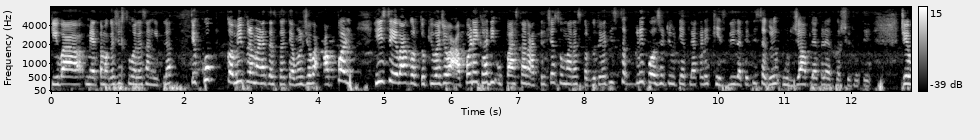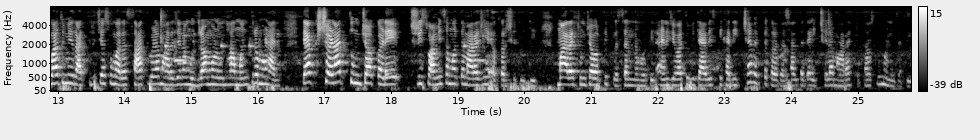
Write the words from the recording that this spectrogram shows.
किंवा मी आता मगाशीच तुम्हाला सांगितलं ते खूप कमी प्रमाणात असतं त्यामुळे जेव्हा आपण ही सेवा करतो किंवा जेव्हा आपण एखादी उपासना रात्रीच्या सुमारास करतो तेव्हा ती सगळी पॉझिटिव्हिटी आपल्याकडे खेचली जाते. ती सगळी ऊर्जा आपल्याकडे आकर्षित होते. जेव्हा तुम्ही रात्रीच्या सुमारास सात वेळा महाराजांना मुद्रा म्हणून हा मंत्र म्हणाल त्या क्षणात तुमच्याकडे श्री स्वामी समर्थ महाराज हे आकर्षित होतील. महाराज तुमच्यावरती प्रसन्न होतील. आणि जेव्हा तुम्ही त्यावेळेस एखादी इच्छा व्यक्त करत असाल तर त्या इच्छेला महाराज तथास्तू म्हणून जातील.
